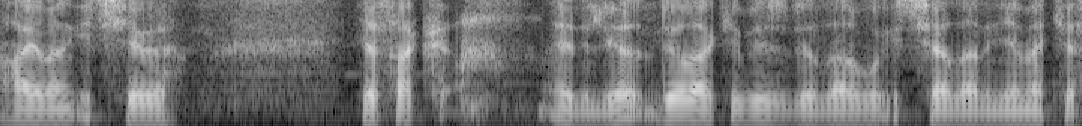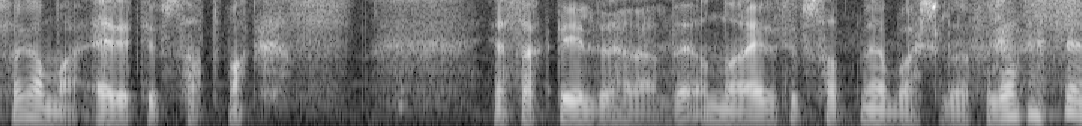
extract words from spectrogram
hayvanın iç yağı yasak ediliyor. Diyorlar ki biz diyorlar bu iç yağları yemek yasak ama eritip satmak yasak değildir herhalde. Onlar eritip satmaya başladılar falan.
